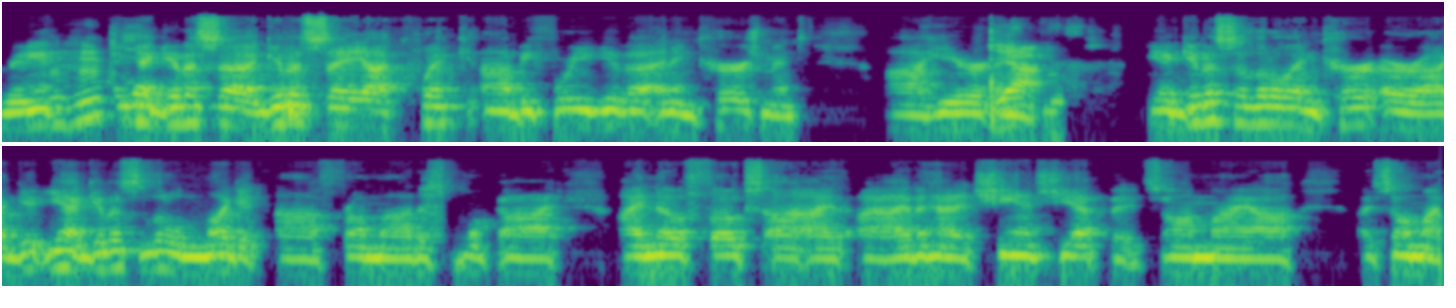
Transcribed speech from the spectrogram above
reading it? Mm-hmm. Yeah, give us a give us a, a quick before you give a, an encouragement here. Yeah yeah, give us a little incur or uh, yeah, give us a little nugget uh, from uh, this book. Uh, I know, folks, I, I haven't had a chance yet, but it's on my uh, it's on my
